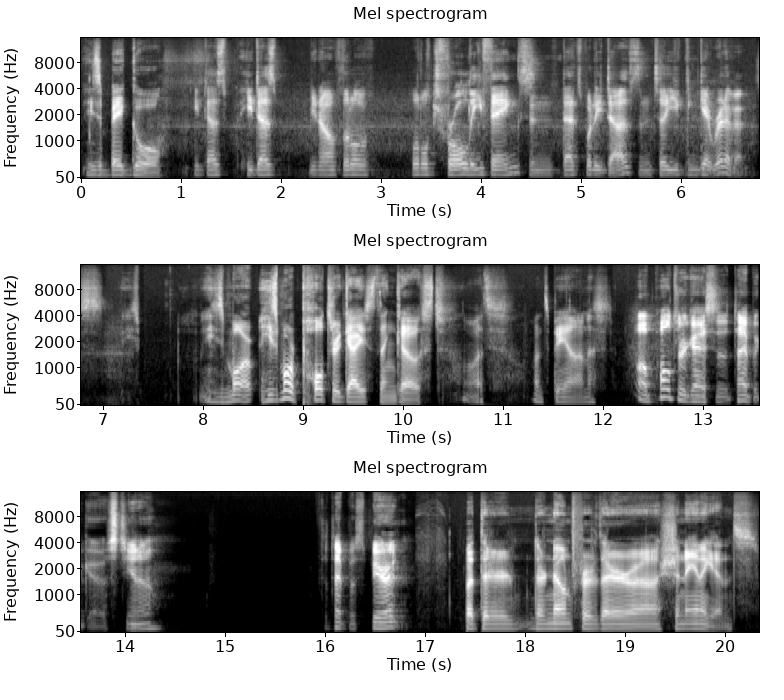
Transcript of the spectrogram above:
He's a big ghoul. He does he does you know little little trolly things, and that's what he does until you can get rid of him. He's more he's more poltergeist than ghost. Let's let's be honest. Well, poltergeist is a type of ghost, you know. It's a type of spirit. But they're they're known for their uh, shenanigans.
